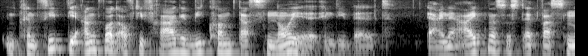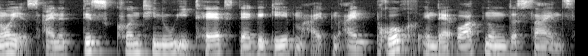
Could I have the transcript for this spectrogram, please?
Im Prinzip die Antwort auf die Frage, wie kommt das Neue in die Welt? Ein Ereignis ist etwas Neues, eine Diskontinuität der Gegebenheiten, ein Bruch in der Ordnung des Seins,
